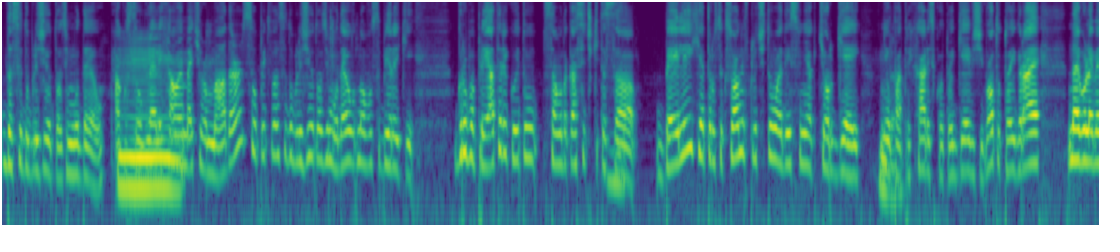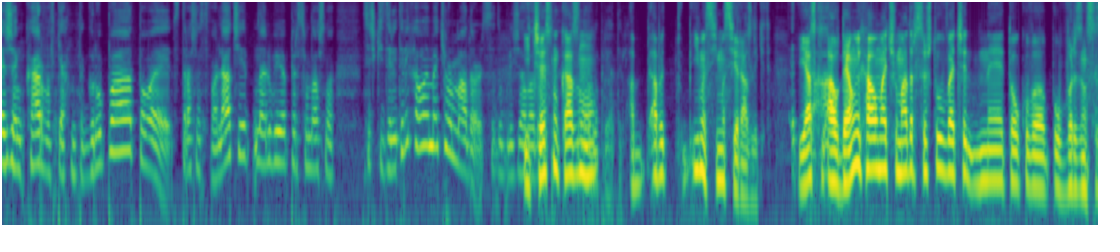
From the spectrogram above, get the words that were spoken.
да се доближи от този модел. Ако сте огледали How I Met Your Mother, се опитва да се доближи от този модел, отново събирайки група приятели, които само така всичките са бели, хетеросексуални, включително единствения актьор гей, Нил Да. Патрик Харис, който е гей в живота. Той играе най-големия женкар в тяхната група. Той е страшен сваляч и е най-любимият персонаж на всички зрители. How I Met Your Mother се доближава И до честно модел казано, а, абе, има си, има си разликите. Е, И аз, да. а отделно и How I Met Your Mother също вече не е толкова обвързан с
